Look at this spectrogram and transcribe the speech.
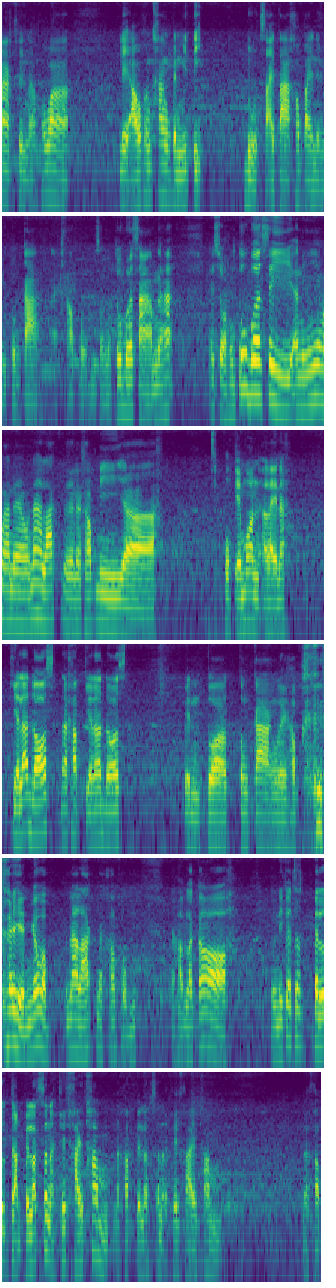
มากขึ้นนะ เพราะว่าเลเยอร์ค่อนข้างเป็นมิติดูดสายตาเข้าไปเลยตรงกลางนะครับผมสำหรับตู้เบอร์3นะฮะในส่วนของตู้เบอร์ 4 อันนี้มาแนวน่ารักเลยนะครับ มีอ่าโปเกมอนอะไรนะเกียร์ดอสนะครับเกียร์ดอสเป็นตัวตรงกลางเลยครับคือเคยเห็นก็แบบน่ารักนะครับผมนะครับแล้วก็ รงนี้ก็จะเป็นจัดเป็นลักษณะคล้ายๆถ้ำนะครับ เป็นลักษณะคล้ายๆถ้ำนะครับ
